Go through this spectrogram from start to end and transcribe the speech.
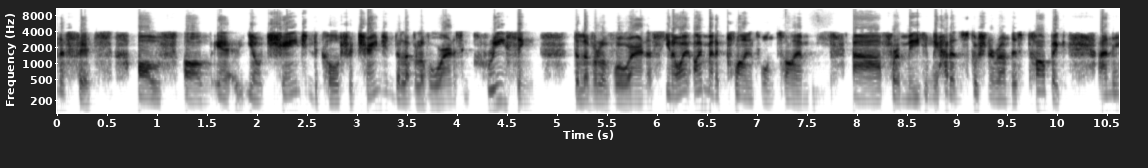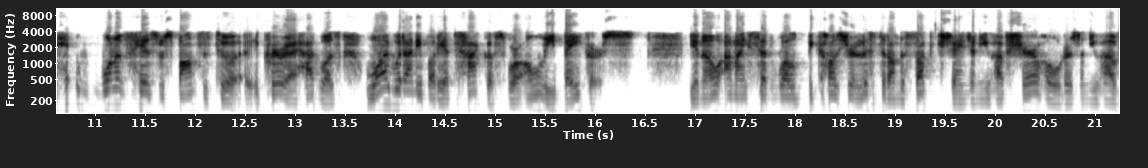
benefits of of you know changing the culture, changing the level of awareness, increasing the level of awareness. You know, I, I met a client one time uh, for a meeting. We had a discussion around this topic, and one of his responses to a query I had was, "Why would anybody attack us? We're only bakers." You know. And I said, well, because you're listed on the stock exchange and you have shareholders and you have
